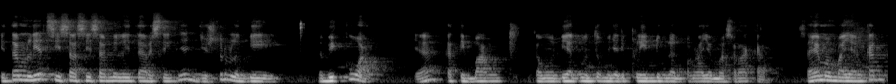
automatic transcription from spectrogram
kita melihat sisa-sisa militeristiknya justru lebih lebih kuat ya ketimbang kemudian untuk menjadi pelindung dan pengayom masyarakat. Saya membayangkan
